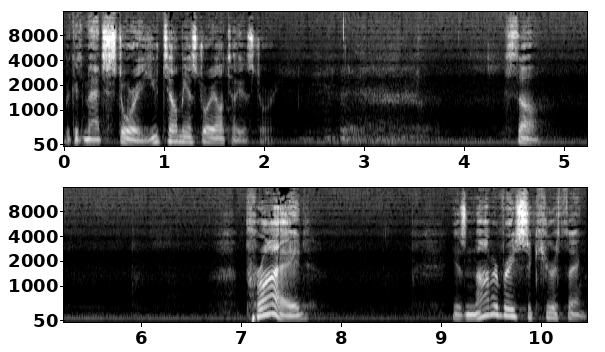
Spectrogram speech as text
We could match story. You tell me a story, I'll tell you a story. So, pride is not a very secure thing.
